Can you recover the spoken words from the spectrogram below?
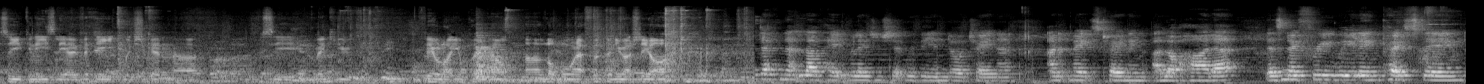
so you can easily overheat, which can uh, obviously make you feel like you're putting out a lot more effort than you actually are. definite love-hate relationship with the indoor trainer and it makes training a lot harder. There's no freewheeling, coasting,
